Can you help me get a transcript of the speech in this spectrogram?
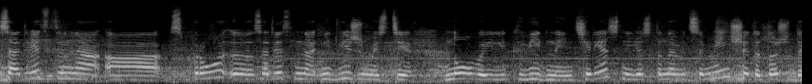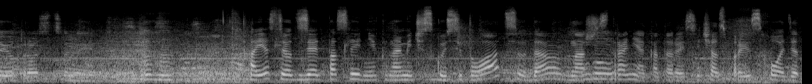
Соответственно, э, спро, э, соответственно, недвижимости новой, ликвидной, интересной, ее становится меньше, это тоже дает рост цены. А если вот взять последнюю экономическую ситуацию да, в нашей угу. стране, которая сейчас происходит,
